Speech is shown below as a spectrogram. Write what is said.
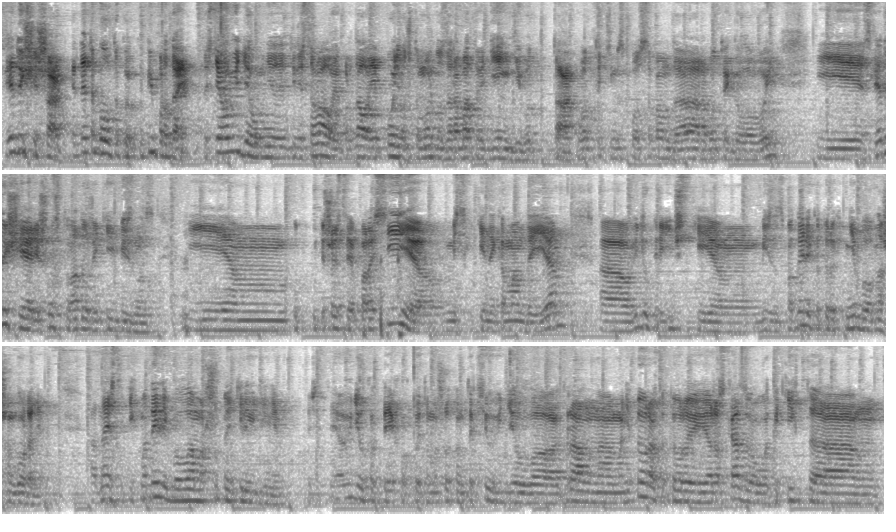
Следующий шаг, это, это был такой купи-продай. То есть я увидел, мне заинтересовало, я продал, я понял, что можно зарабатывать деньги вот так, вот таким способом, да, работая головой. И следующее я решил, что надо уже идти в бизнес. И путешествие по России вместе с хоккейной командой я э, увидел периодически бизнес-модели, которых не было в нашем городе. Одна из таких моделей была маршрутное телевидение. То есть я увидел, как приехал в какое-то маршрутном такси, увидел экран монитора, который рассказывал о каких-то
